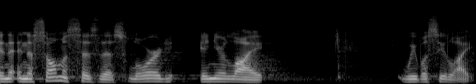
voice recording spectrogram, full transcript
and the, and the psalmist says this Lord, in your light, we will see light.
